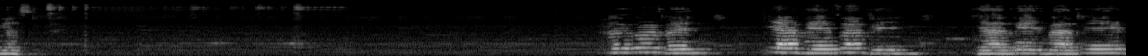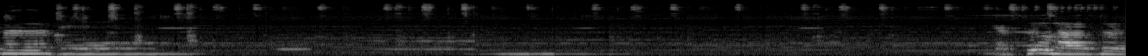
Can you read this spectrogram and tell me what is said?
music. Baby, baby, yeah, baby, baby. I still have uh,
